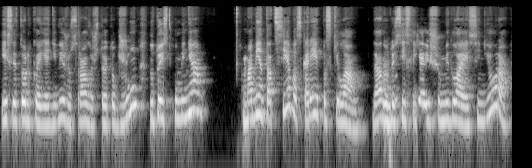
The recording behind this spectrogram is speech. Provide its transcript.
если только я не вижу сразу, что это джун. Ну, то есть у меня момент отсева скорее по скиллам, да, ну, mm-hmm. то есть если я ищу медла и сеньора,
